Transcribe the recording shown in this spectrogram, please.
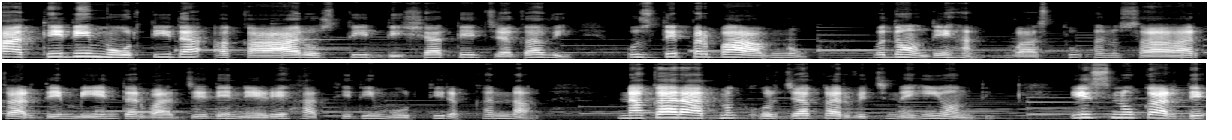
ਹਾਥੀ ਦੀ ਮੂਰਤੀ ਦਾ ਆਕਾਰ ਉਸ ਦੀ ਦਿਸ਼ਾ ਤੇ ਜਗ੍ਹਾ ਵੀ ਉਸ ਦੇ ਪ੍ਰਭਾਵ ਨੂੰ ਵਧਾਉਂਦੇ ਹਨ। ਵਾਸਤੂ ਅਨੁਸਾਰ ਘਰ ਦੇ ਮੇਨ ਦਰਵਾਜ਼ੇ ਦੇ ਨੇੜੇ ਹਾਥੀ ਦੀ ਮੂਰਤੀ ਰੱਖਣ ਨਾਲ ਨਕਾਰਾਤਮਕ ਊਰਜਾ ਘਰ ਵਿੱਚ ਨਹੀਂ ਆਉਂਦੀ। ਇਸ ਨੂੰ ਘਰ ਦੇ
